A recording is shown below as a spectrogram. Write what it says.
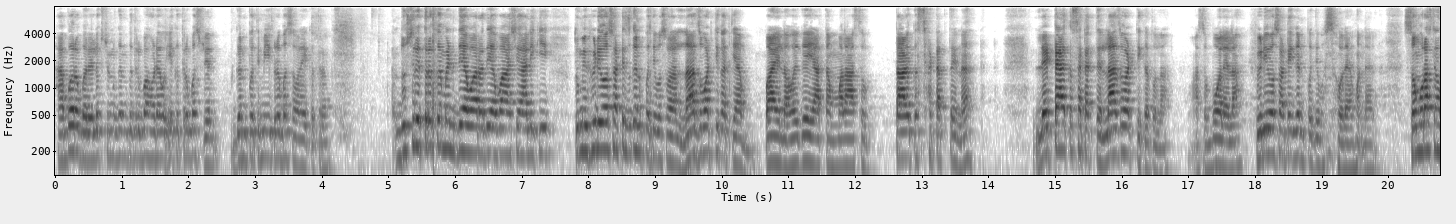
हा बरोबर आहे. लक्ष्मी गणपती बाहुड्यावर एकत्र बसवेल. गणपती मी इकडे बसवला एकत्र. दुसरे तर कमेंट देवा देवा असे आले की तुम्ही व्हिडिओसाठीच गणपती बसवा लाज वाटते का त्या बायला होय गे आता मला असं टाळ कसं टाकतंय ना. लय टाळ कसं टाकतंय लाज वाटते का तुला? असं बोलायला. व्हिडिओसाठी गणपती बसवलाय म्हणायला. समोर असताना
